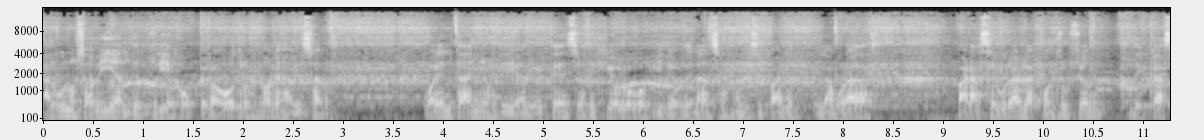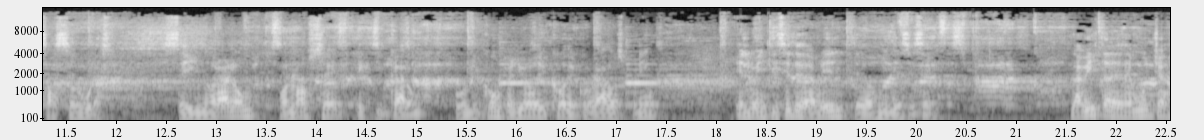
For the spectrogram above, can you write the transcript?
Algunos sabían del riesgo, pero a otros no les avisaron. 40 años de advertencias de geólogos y de ordenanzas municipales elaboradas para asegurar la construcción de casas seguras. Se ignoraron o no se explicaron publicó un periódico de Colorado Springs el 27 de abril de 2016. La vista desde muchas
